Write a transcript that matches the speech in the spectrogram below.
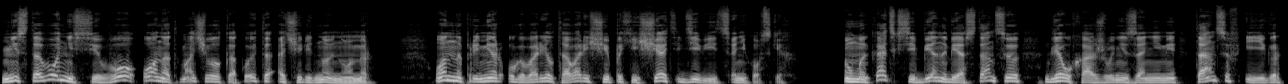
Ни с того ни с сего он отмачивал какой-то очередной номер. Он, например, уговорил товарищей похищать девиц Аниковских. Умыкать к себе на биостанцию для ухаживания за ними, танцев и игр,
